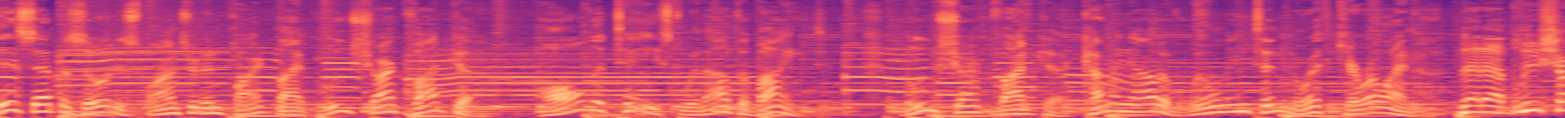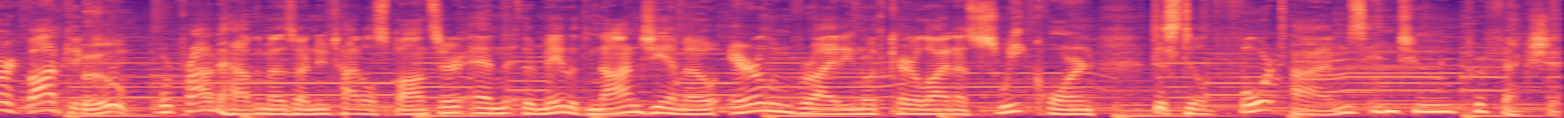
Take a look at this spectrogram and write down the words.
This episode is sponsored in part by Blue Shark Vodka. All the taste without the bite. Blue Shark Vodka, coming out of Wilmington, North Carolina. that uh, Blue Shark Vodka. Boom. We're proud to have them as our new title sponsor, and they're made with non-GMO, heirloom variety North Carolina sweet corn, distilled four times into perfection.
